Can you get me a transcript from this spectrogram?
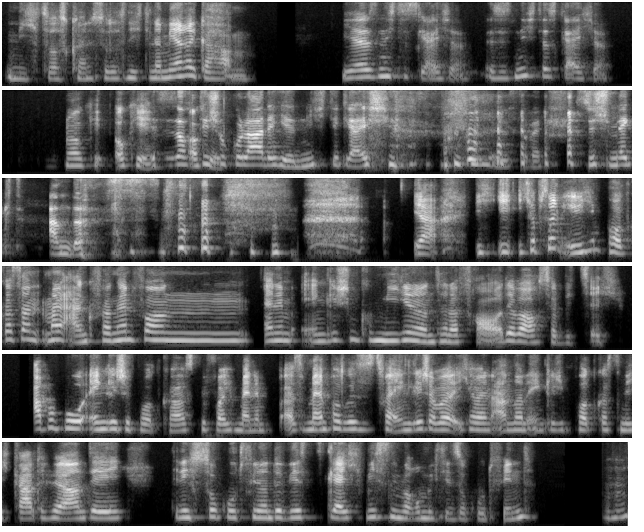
Nicht so, als könntest du das nicht in Amerika haben. Ja, es ist nicht das Gleiche. Es ist nicht das Gleiche. Okay, okay. Es ist auch okay. die Schokolade hier nicht die gleiche. Sie schmeckt anders. Ja, ich, ich, ich habe so einen ähnlichen Podcast an, mal angefangen von einem englischen Comedian und seiner Frau, der war auch sehr witzig. Apropos englische Podcast, bevor ich meinen, also mein Podcast ist zwar Englisch, aber ich habe einen anderen englischen Podcast, den ich gerade höre und den, den ich so gut finde und du wirst gleich wissen, warum ich den so gut finde. Mhm.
